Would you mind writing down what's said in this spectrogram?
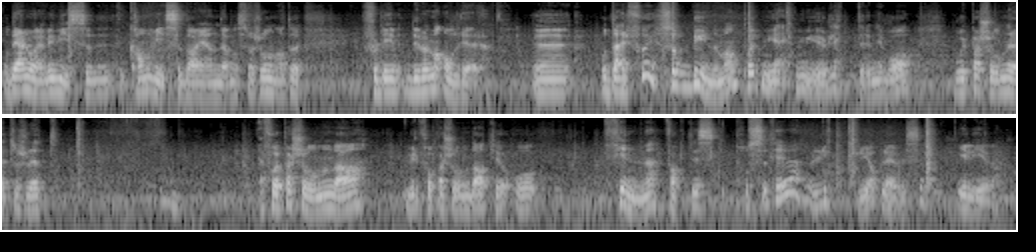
Og det er noe jeg vil vise, kan vise da i en demonstrasjon. At det, fordi det vil man aldri gjøre. Og derfor så begynner man på et mye, mye lettere nivå, hvor personen rett og slett Jeg får personen da vil få personen da til å finne faktisk positive, lykkelige opplevelser i livet.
